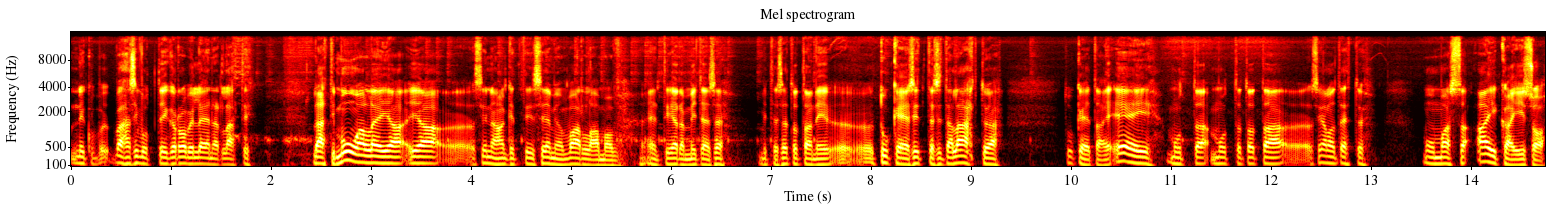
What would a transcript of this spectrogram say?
niin kuin vähän sivuttiin, kun Robin Lehner lähti, lähti muualle ja, ja äh, sinne hankittiin Semyon Varlamov. En tiedä, miten se, miten se tota, niin, äh, tukee sitten sitä lähtöä, tukee tai ei, mutta, mutta tota, siellä on tehty muun muassa aika iso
